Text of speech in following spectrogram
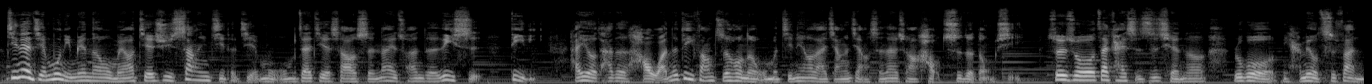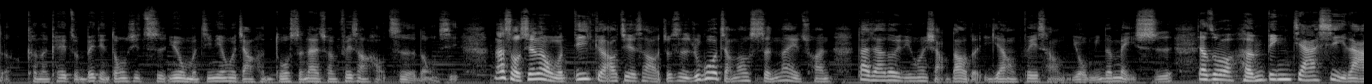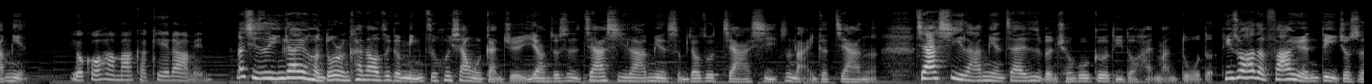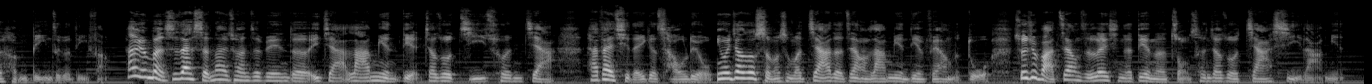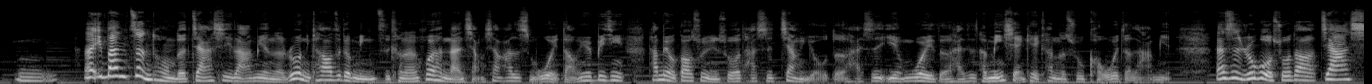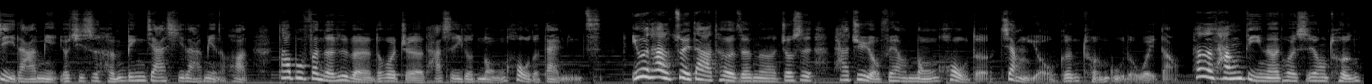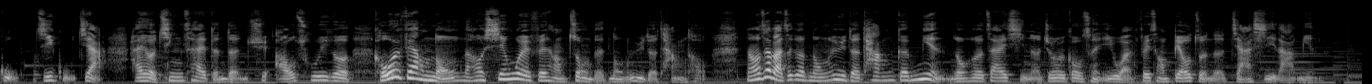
今天的节目里面呢，我们要接续上一集的节目，我们在介绍神奈川的历史、地理，还有它的好玩的地方之后呢，我们今天要来讲讲神奈川好吃的东西。所以说，在开始之前呢，如果你还没有吃饭的，可能可以准备点东西吃，因为我们今天会讲很多神奈川非常好吃的东西。那首先呢，我们第一个要介绍就是，如果讲到神奈川，大家都一定会想到的一样非常有名的美食，叫做横滨家系拉面。Yokohama Kake Ramen。那其实应该有很多人看到这个名字会像我感觉一样，就是加系拉面。什么叫做加系？是哪一个家呢？加系拉面在日本全国各地都还蛮多的。听说它的发源地就是横滨这个地方。它原本是在神奈川这边的一家拉面店，叫做吉村家。它带起了一个潮流，因为叫做什么什么家的这样拉面店非常的多，所以就把这样子类型的店呢总称叫做加系拉面。嗯。那一般正统的加系拉面呢，如果你看到这个名字，可能会很难想象它是什么味道，因为毕竟它没有告诉你说它是酱油的，还是盐味的，还是很明显可以看得出口味的拉面。但是如果说到加系拉面，尤其是横滨加系拉面的话，大部分的日本人都会觉得它是一个浓厚的代名词。因为它的最大特征呢，就是它具有非常浓厚的酱油跟豚骨的味道。它的汤底呢，会是用豚骨、鸡骨架，还有青菜等等去熬出一个口味非常浓，然后鲜味非常重的浓郁的汤头，然后再把这个浓郁的汤跟面融合在一起呢，就会构成一碗非常标准的加系拉面。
